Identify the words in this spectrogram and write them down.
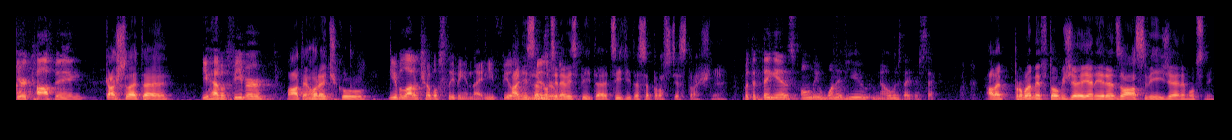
you're coughing. kašlete, You have a fever. máte horečku, You have a lot of trouble sleeping at night, and you feel ani se v noci miserable. nevyspíte, cítíte se prostě strašně. But the thing is, only one of you knows that you're sick. Ale problém je v tom, že jen jeden z vás ví, že je nemocný.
